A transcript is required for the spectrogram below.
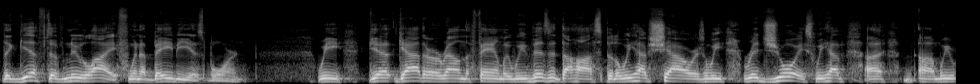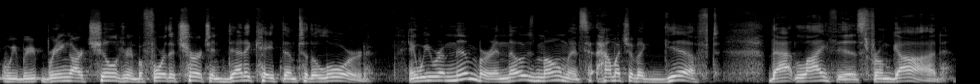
the gift of new life when a baby is born. We get, gather around the family. We visit the hospital. We have showers and we rejoice. We, have, uh, um, we, we bring our children before the church and dedicate them to the Lord. And we remember in those moments how much of a gift that life is from God.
